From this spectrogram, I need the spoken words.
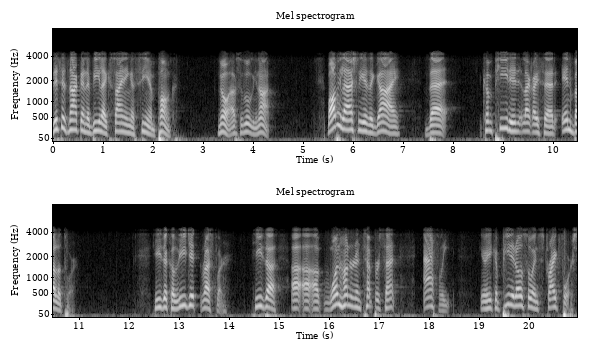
this is not going to be like signing a CM Punk. No, absolutely not. Bobby Lashley is a guy that competed, like I said, in Bellator. He's a collegiate wrestler. He's a a, a, a 110% athlete. You know, he competed also in Strikeforce.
